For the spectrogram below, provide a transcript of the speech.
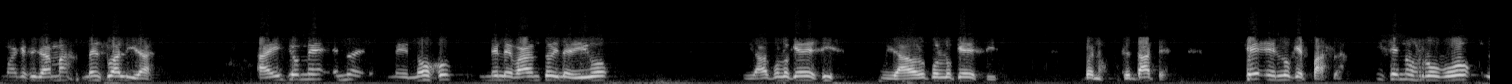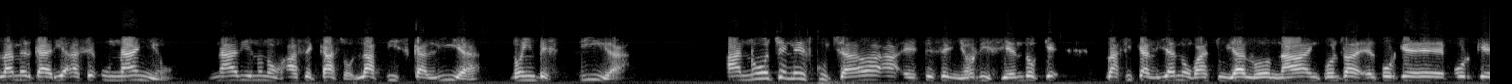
¿cómo es que se llama? Mensualidad. Ahí yo me, me enojo, me levanto y le digo, cuidado con lo que decís, cuidado con lo que decís. Bueno, sentate. ¿Qué es lo que pasa? Y se nos robó la mercadería hace un año. Nadie no nos hace caso. La fiscalía no investiga. Anoche le escuchaba a este señor diciendo que la fiscalía no va a estudiar luego nada en contra de él porque porque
